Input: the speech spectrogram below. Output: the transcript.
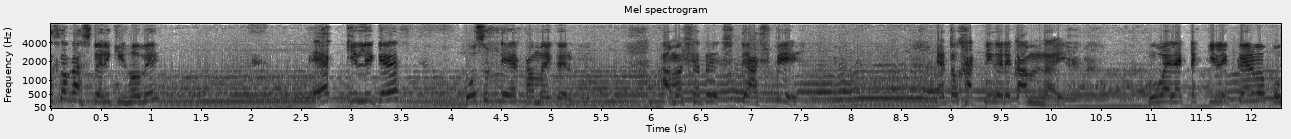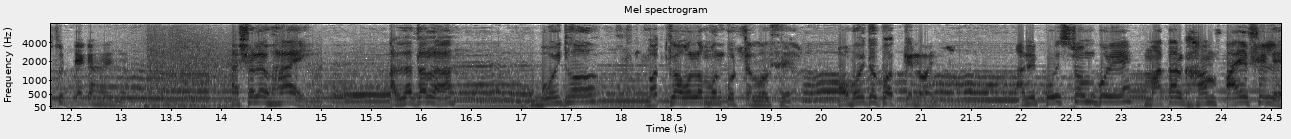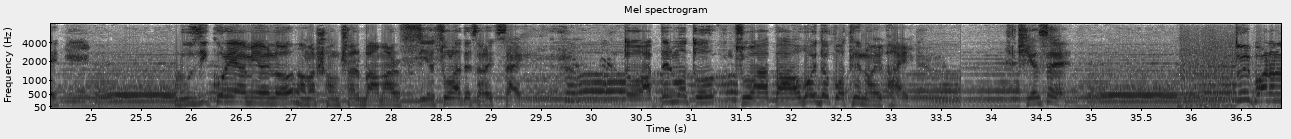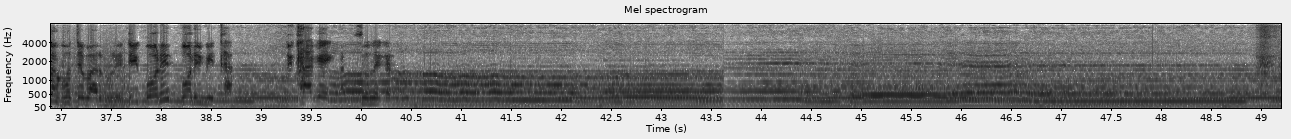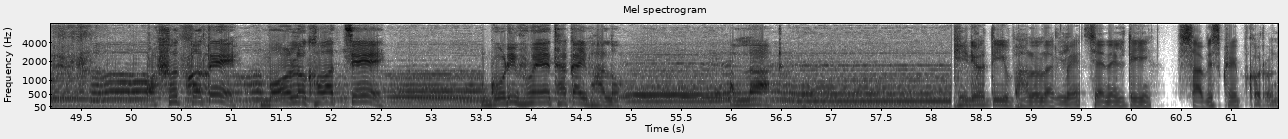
এত কাজ করে কি হবে? এক কিলিকে প্রচুর টাকা কামাই করব। আমার সাথে আসবে? এত খাটনি করে কাম নাই। মোবাইল একটা ক্লিক করব প্রচুর টাকা হয়ে যাবে। আসলে ভাই, আল্লাহ তালা বৈধ পথকে অবলম্বন করতে বলছে। অবৈধ পথকে নয়। আমি পরিশ্রম করে মাথার ঘাম পায়ে ফেলে রুজি করে আমি হলো আমার সংসার বা আমার ইয়ে চলাতে চাই তো আপনার মতো চুয়া বা অবৈধ পথে নয় ভাই। ঠিক আছে? তুই বড় লোক হতে পারবি। তুই গরিব, গরিবই থাক। তুই থাকে চলে গেল। অসৎ পথে বড় লোক হওয়ার চেয়ে গরিব হয়ে থাকাই ভালো। আল্লাহ। ভিডিওটি ভালো লাগলে চ্যানেলটি সাবস্ক্রাইব করুন।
